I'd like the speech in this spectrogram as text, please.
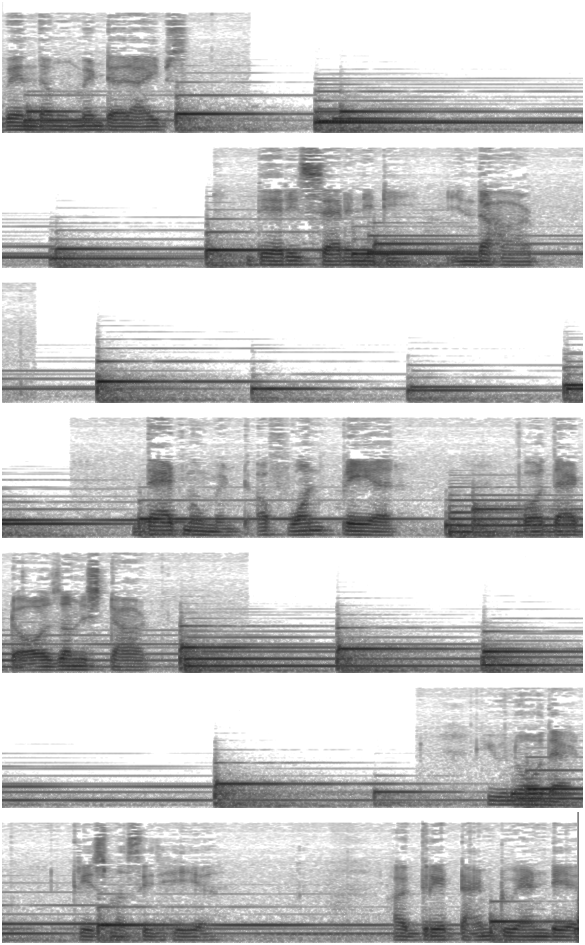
when the moment arrives. There is serenity in the heart. That moment of one prayer for that awesome start. You know that Christmas is here, a great time to end here.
